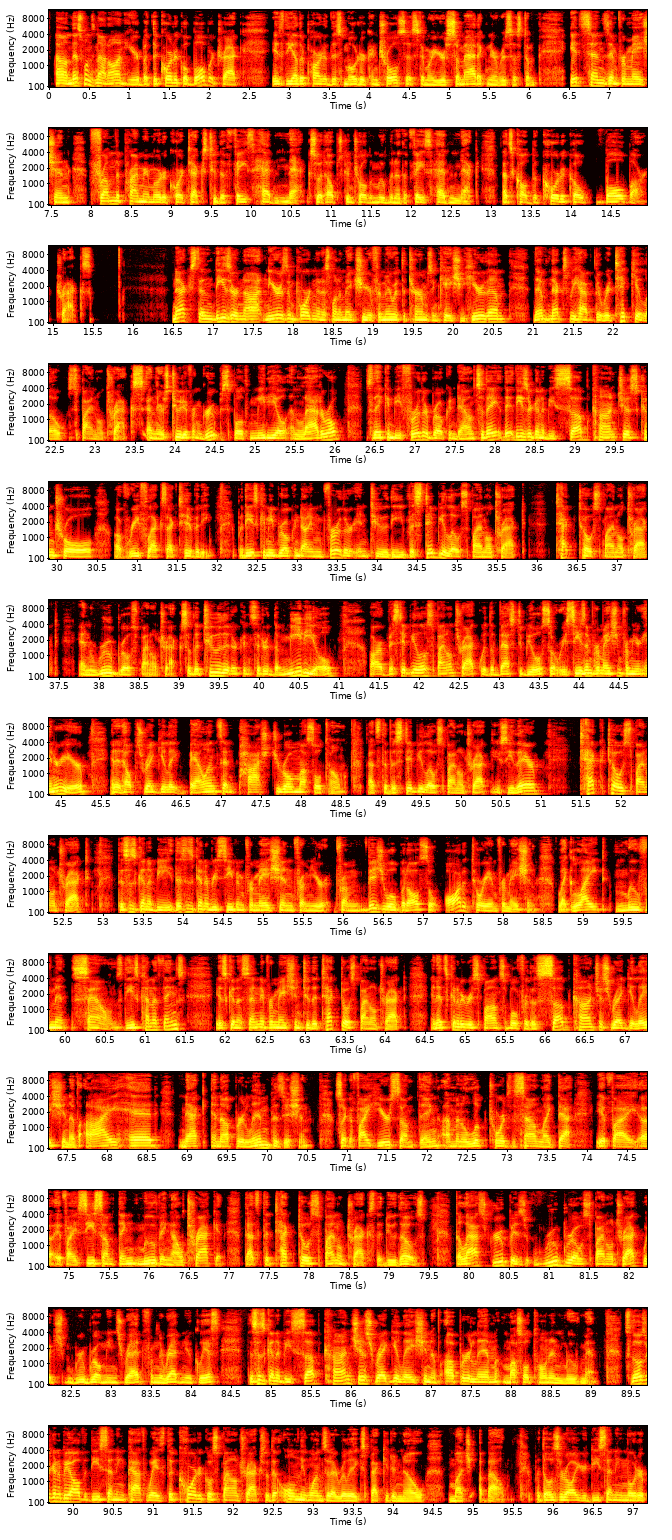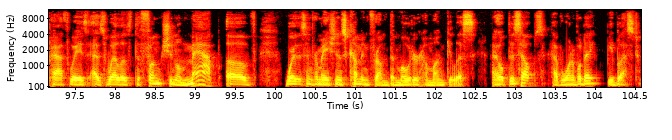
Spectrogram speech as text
Um, this one's not on here, but the corticobulbar tract is the other part of this motor control system or your somatic nervous system. It sends information from the primary motor cortex to the face, head, and neck. So it helps control the movement of the face, head, and neck. That's called the corticobulbar tracts. Next, and these are not near as important, I just want to make sure you're familiar with the terms in case you hear them. Then next we have the reticulospinal tracts, and there's two different groups, both medial and lateral, so they can be further broken down. So they, they, these are going to be subconscious control of reflex activity. But these can be broken down even further into the vestibulospinal tract, tectospinal tract and rubrospinal tract. So the two that are considered the medial are vestibulospinal tract with the vestibule, so it receives information from your inner ear and it helps regulate balance and postural muscle tone. That's the vestibulospinal tract you see there tectospinal tract. This is going to be this is going to receive information from your from visual but also auditory information like light, movement, sounds, these kind of things is going to send information to the tectospinal tract and it's going to be responsible for the subconscious regulation of eye, head, neck and upper limb position. So like if I hear something, I'm going to look towards the sound like that. If I uh, if I see something moving, I'll track it. That's the tectospinal tracts that do those. The last group is rubro spinal tract, which rubro means red, from the red nucleus. This is going to be subconscious regulation of upper limb muscle tone and movement. So those are going to be all the descending pathways. The corticospinal tracts are the only ones that I really expect you to know much about. But those are all your descending motor pathways as well as the functional map of where this information is coming from, the motor homunculus. I hope this helps. Have a wonderful day. Be blessed.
